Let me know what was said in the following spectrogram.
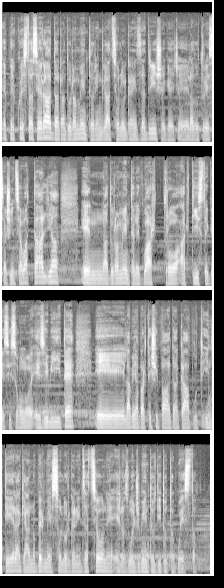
E per questa serata naturalmente ringrazio l'organizzatrice che è la dottoressa Cinzia Battaglia e naturalmente le quattro artiste che si sono esibite e la mia partecipata Caput intera che hanno permesso l'organizzazione e lo svolgimento di tutto questo.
